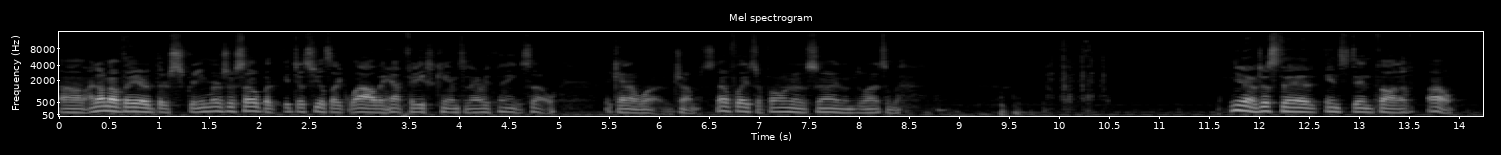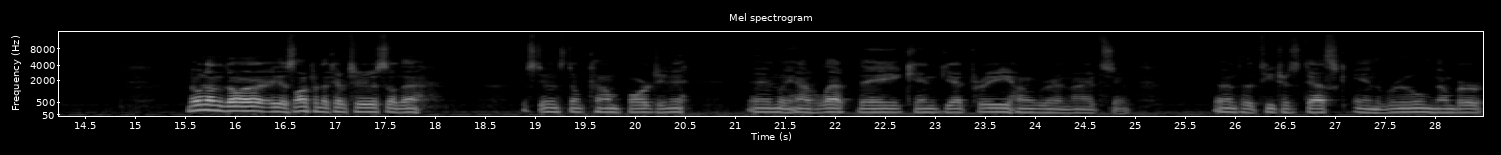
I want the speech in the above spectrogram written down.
Um, I don't know if they are they're screamers or so, but it just feels like wow, they have face cams and everything. So I kind of want to jump. Snowflakes are falling in the sky and July. Some, you know, just an instant thought of oh, Note on the door, it is locked from the cafeteria so that the students don't come barging in. And we have left, they can get pretty hungry at night, it seems. Then to the teacher's desk in room number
